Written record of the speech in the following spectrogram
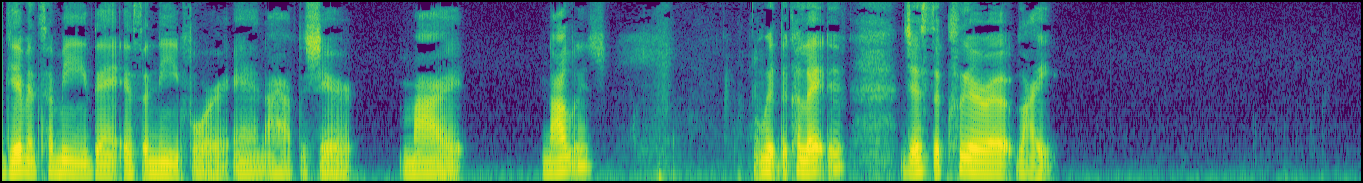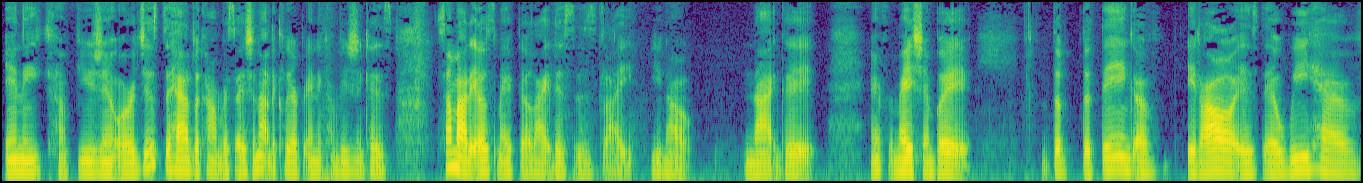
given to me, then it's a need for it. And I have to share my knowledge with the collective just to clear up like any confusion or just to have the conversation, not to clear up any confusion because somebody else may feel like this is like, you know, not good information. But the the thing of it all is that we have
